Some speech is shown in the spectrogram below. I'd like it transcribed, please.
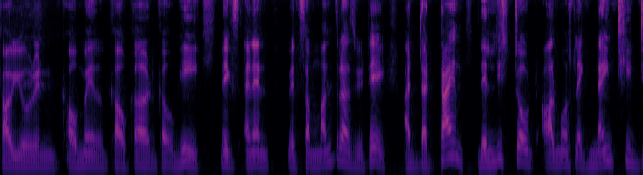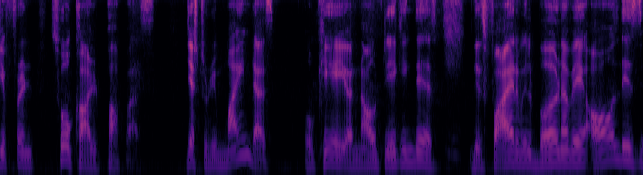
cow urine, cow milk, cow curd, cow ghee, mix, and then with some mantras we take. At that time, they list out almost like 90 different so-called papas, just to remind us, okay, you're now taking this. This fire will burn away all these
